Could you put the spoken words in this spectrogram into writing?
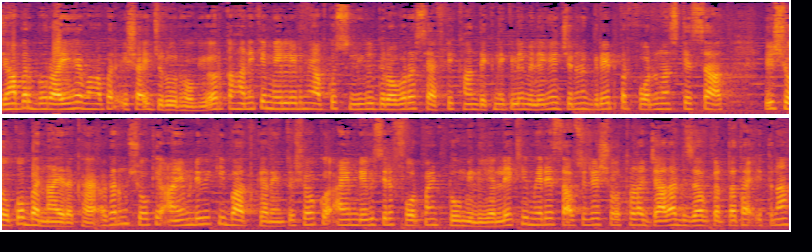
जहाँ पर बुराई है, वहाँ पर ईशाई ज़रूर होगी। और कहानी के मेल लीड में आपको सुनील ग्रोवर और सैफ्टी खान देखने के लिए मिलेंगे, जिन्होंने ग्रेट परफॉर्मेंस के साथ इस शो को बनाए रखा है। अगर हम शो के आई की बात करें तो शो को आई सिर्फ़ 4.2 मिली है, लेकिन मेरे हिसाब से जो शो थोड़ा ज़्यादा डिजर्व करता था, इतना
